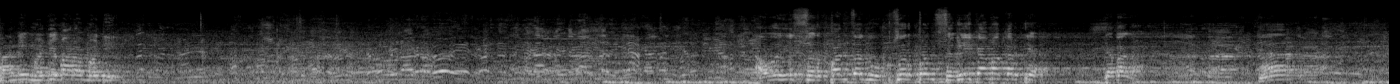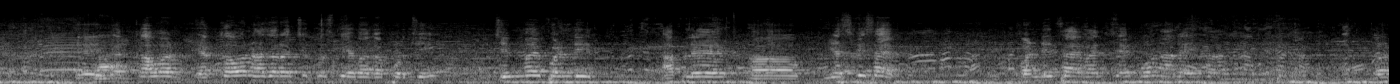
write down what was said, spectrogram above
पाणी मधी मारा मधी. अहो हे सरपंच उपसरपंच सगळी कामं करते ते बघा. एक्कावन्न एक्कावन्न हजाराची कुस्ती आहे बघा पुढची. चिन्मय पंडित आपले एस पी साहेब. पंडित साहेबांचे कोण आले इथं? तर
